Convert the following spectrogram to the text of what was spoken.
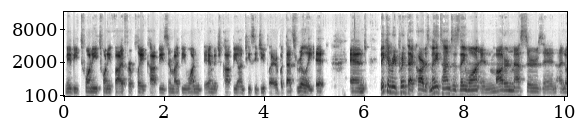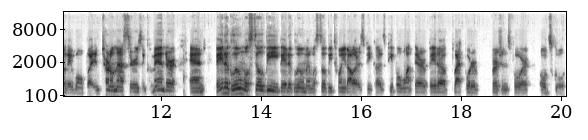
maybe 20, 25 for played copies. There might be one damaged copy on TCG Player, but that's really it. And they can reprint that card as many times as they want in Modern Masters, and I know they won't, but Eternal Masters and Commander. And Beta Gloom will still be Beta Gloom and will still be $20 because people want their Beta Black Border versions for old school.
